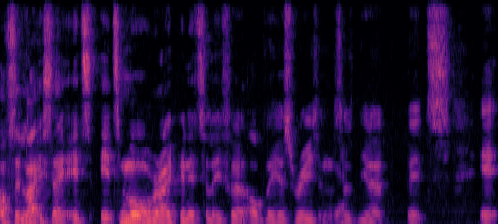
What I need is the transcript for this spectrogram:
obviously, like you say, it's it's more ripe in Italy for obvious reasons. Yeah. You know, it's it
